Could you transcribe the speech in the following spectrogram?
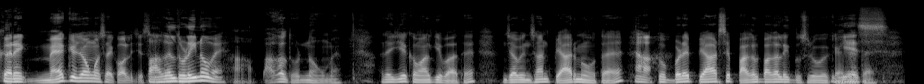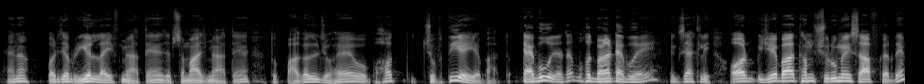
करेक्ट मैं क्यों जाऊँगा साइकोलॉजिस्ट पागल थोड़ी ना मैं। हाँ पागल थोड़ी ना हूँ मैं। अच्छा ये कमाल की बात है जब इंसान प्यार में होता है हाँ। तो बड़े प्यार से पागल पागल एक दूसरे को कह Yes. देता है है ना? पर जब रियल लाइफ में आते हैं जब समाज में आते हैं तो पागल जो है वो बहुत चुभती है ये बात। टैबू हो जाता है बहुत बड़ा टैबू है एग्जैक्टली exactly. और ये बात हम शुरू में ही साफ़ कर दें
